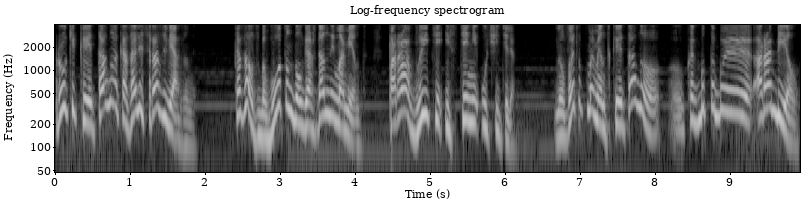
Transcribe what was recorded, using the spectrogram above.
руки Каэтану оказались развязаны. Казалось бы, вот он долгожданный момент. Пора выйти из тени учителя. Но в этот момент Каэтану э, как будто бы оробел.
